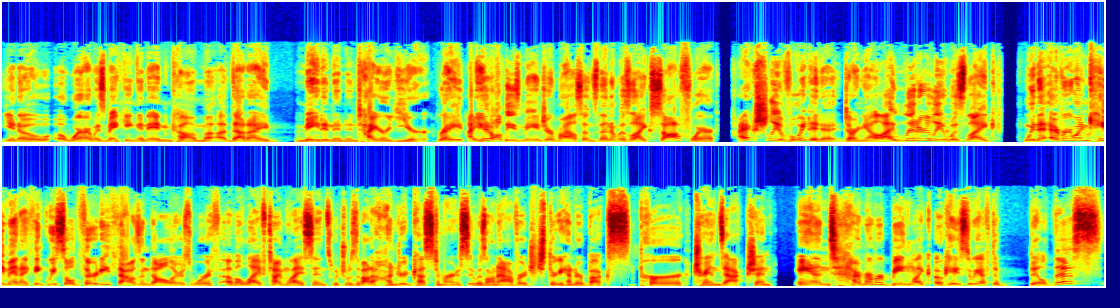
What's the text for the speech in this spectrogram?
you know, where I was making an income that I made in an entire year, right? I hit all these major milestones. Then it was like software. I actually avoided it, Darnyelle. I literally was like, when everyone came in, I think we sold $30,000 worth of a lifetime license, which was about 100 customers. It was on average 300 bucks per transaction. And I remember being like, okay, so we have to build this.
